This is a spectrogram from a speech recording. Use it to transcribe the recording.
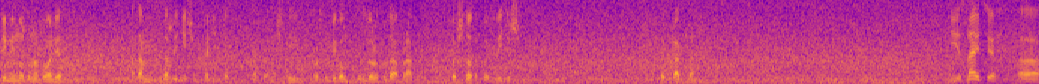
3 минуты на туалет. А там даже и нечем ходить, как, как бы, значит, и просто бегом по коридору туда-обратно. Хоть что-то, хоть видишь, хоть как-то. И знаете, э,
